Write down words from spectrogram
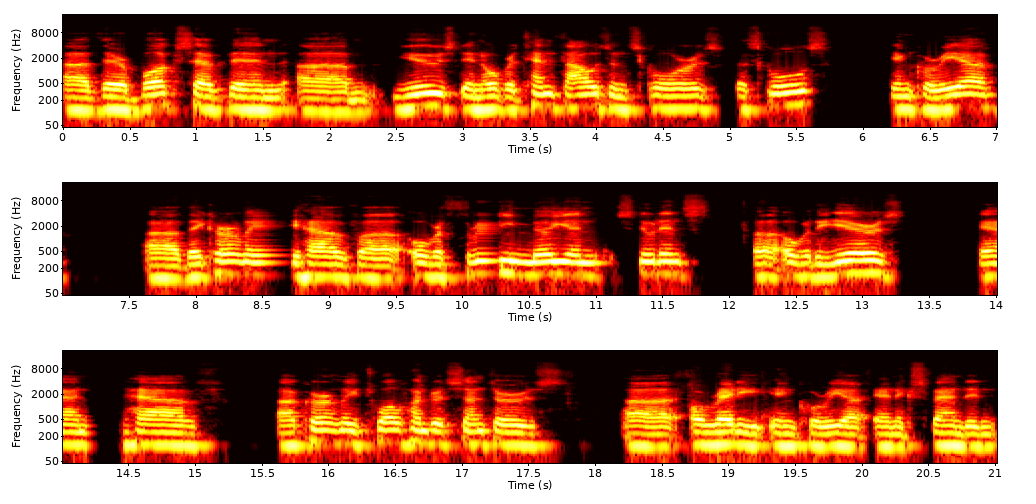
Uh, their books have been um, used in over 10,000 scores, uh, schools in Korea. Uh, they currently have uh, over 3 million students uh, over the years and have currently 1,200 centers already in Korea and expanding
